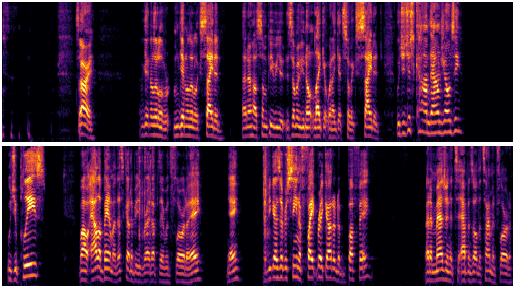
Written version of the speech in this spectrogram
Sorry, I'm getting a little. I'm getting a little excited. I know how some people, some of you don't like it when I get so excited. Would you just calm down, Jonesy? Would you please? Wow, Alabama, that's got to be right up there with Florida, eh? Eh? Have you guys ever seen a fight break out at a buffet? I'd imagine it happens all the time in Florida.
